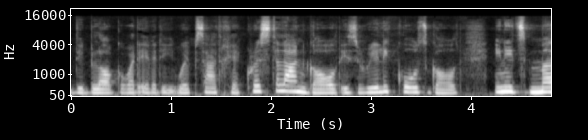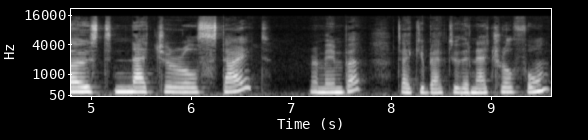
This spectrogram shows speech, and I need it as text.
the blog or whatever the website here crystalline gold is really coarse gold in its most natural state. Remember take you back to the natural form.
